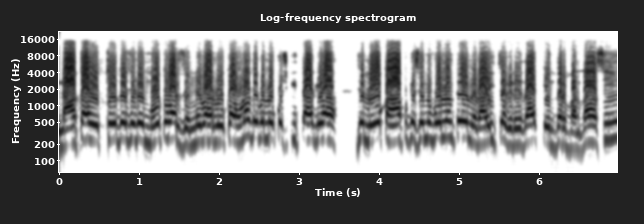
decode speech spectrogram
ਨਾ ਤਾਂ ਇੱਥੋਂ ਦੇ ਜਿਹੜੇ ਮੋਹਤਵਾਰ ਜ਼ਿੰਮੇਵਾਰ ਲੋਕ ਆ, ਉਹਨਾਂ ਦੇ ਵੱਲੋਂ ਕੁਝ ਕੀਤਾ ਗਿਆ। ਜੇ ਲੋਕ ਆਪ ਕਿਸੇ ਨੂੰ ਬੋਲਣ ਤੇ ਉਹ ਲੜਾਈ ਝਗੜੇ ਦਾ ਕੇਂਦਰ ਬਣਦਾ ਅਸੀਂ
